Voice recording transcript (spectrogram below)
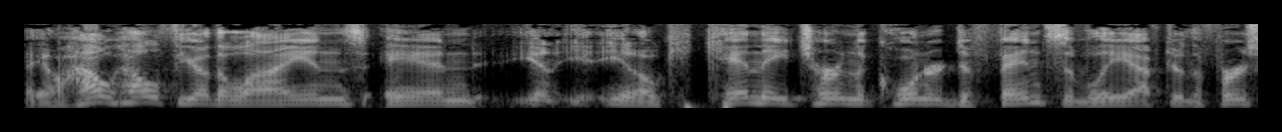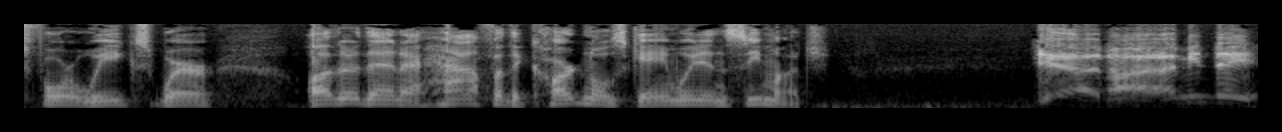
how healthy are the Lions, and you know, can they turn the corner defensively after the first four weeks, where other than a half of the Cardinals game, we didn't see much. Yeah, and I, I mean, they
